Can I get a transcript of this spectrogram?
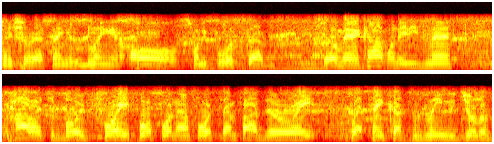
Make sure that thing is blinging all 24-7. Yo, man, cop one of these, man. Holler at your boy, 484-494-7508. Wet Paint Customs, Lean the Jeweler.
